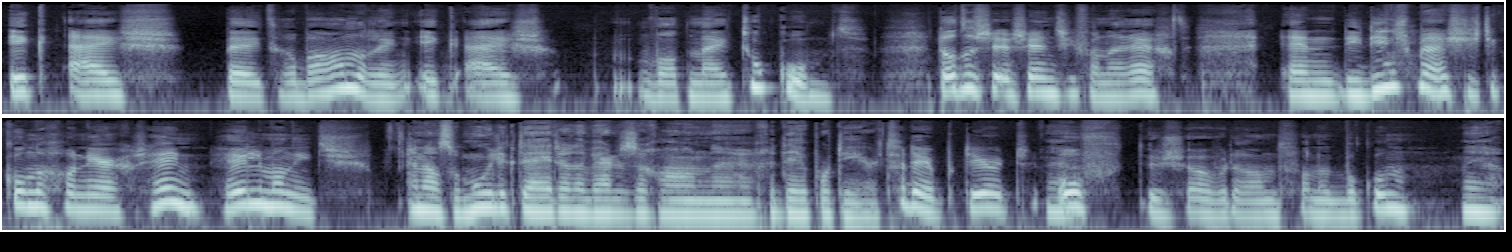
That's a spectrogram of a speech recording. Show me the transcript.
ik eis betere behandeling. Ik eis wat mij toekomt. Dat is de essentie van een recht. En die dienstmeisjes die konden gewoon nergens heen. Helemaal niets. En als ze moeilijk deden, dan werden ze gewoon uh, gedeporteerd. Gedeporteerd. Ja. Of dus over de rand van het balkon. Ja.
